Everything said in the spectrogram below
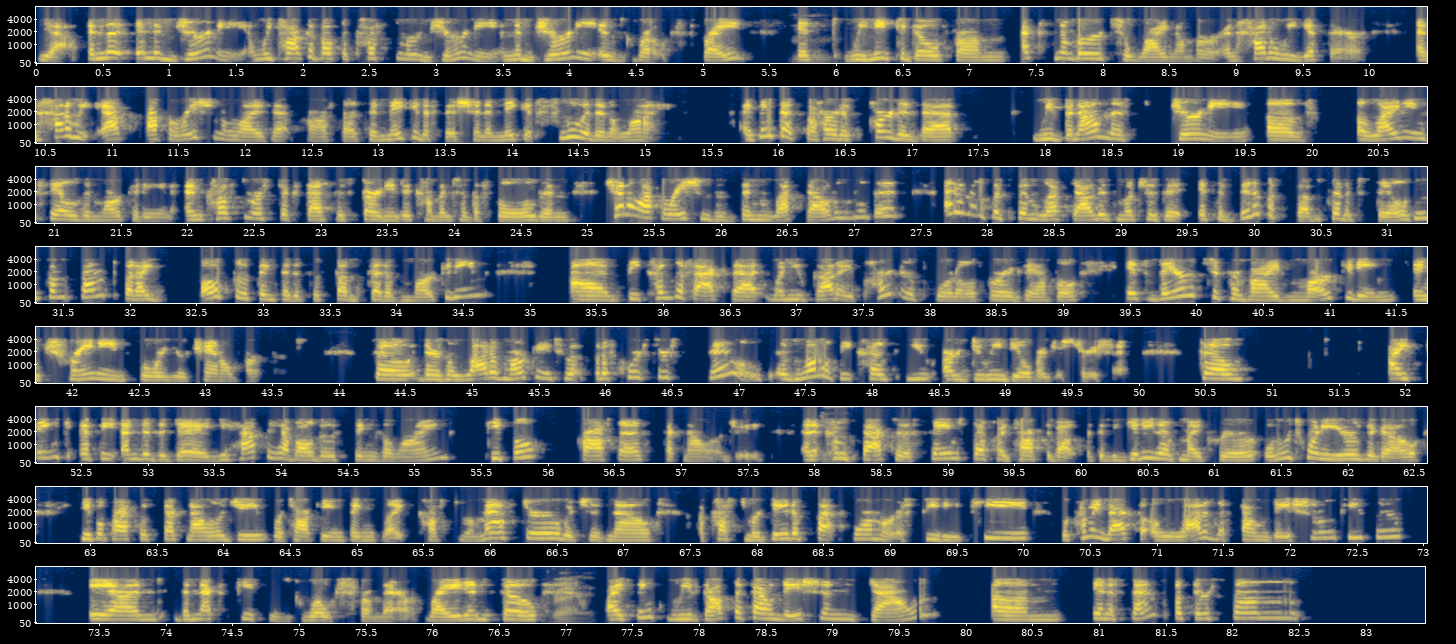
Yeah, and the and the journey, and we talk about the customer journey, and the journey is growth, right? It's Mm, we need to go from X number to Y number, and how do we get there? And how do we ap- operationalize that process and make it efficient and make it fluid and aligned? I think that's the hardest part is that we've been on this journey of aligning sales and marketing, and customer success is starting to come into the fold, and channel operations has been left out a little bit. I don't know if it's been left out as much as it, it's a bit of a subset of sales in some sense, but I also think that it's a subset of marketing uh, because the fact that when you've got a partner portal, for example, it's there to provide marketing and training for your channel partners. So there's a lot of marketing to it, but of course there's sales as well because you are doing deal registration. So I think at the end of the day, you have to have all those things aligned people, process, technology. And it Yeah. comes back to the same stuff I talked about at the beginning of my career over 20 years ago. People process technology, we're talking things like Customer Master, which is now a customer data platform or a CDP. We're coming back to a lot of the foundational pieces. And the next piece is growth from there, right? And so Right. I think we've got the foundation down um, in a sense, but there's some,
